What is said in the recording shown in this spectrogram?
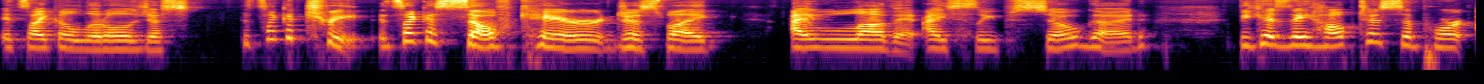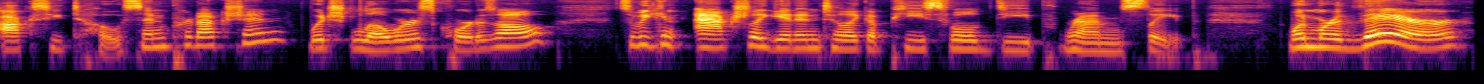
it's like a little just, it's like a treat. It's like a self care, just like, I love it. I sleep so good because they help to support oxytocin production, which lowers cortisol. So, we can actually get into like a peaceful, deep REM sleep. When we're there,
